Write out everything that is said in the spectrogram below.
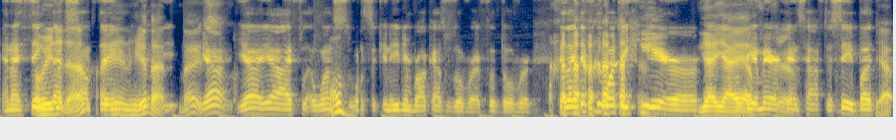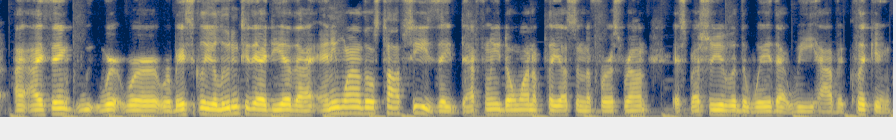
And I oh, think Oh, that's that? I something. didn't hear that. Nice. Yeah, yeah, yeah. I fl- once Oh. once the Canadian broadcast was over, I flipped over because I definitely want to hear Yeah, yeah, what yeah. the for sure. Americans have to say. But Yeah. I, I think we- we're, we're we're basically alluding to the idea that any one of those top seeds, they definitely don't want to play us in the first round, especially with the way that we have it clicking.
